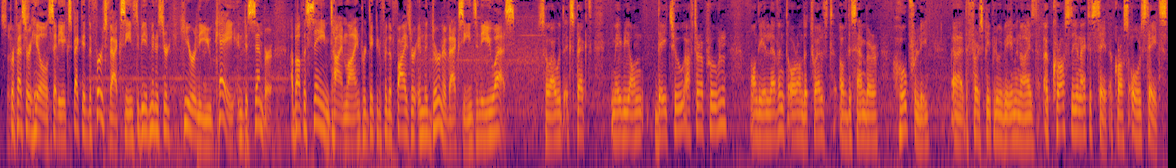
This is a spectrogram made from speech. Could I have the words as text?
So Professor Hill said he expected the first vaccines to be administered here in the UK in December, about the same timeline predicted for the Pfizer and Moderna vaccines in the US. So I would expect maybe on day two after approval, on the 11th or on the 12th of December, hopefully, Uh, the first people will be immunized across the United States, across all states.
